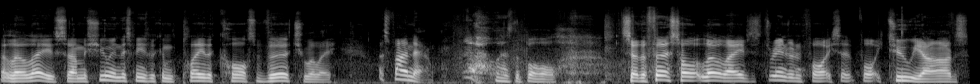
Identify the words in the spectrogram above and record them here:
at Low Laithes. So I'm assuming this means we can play the course virtually. Let's find out. Oh, where's the ball? So the first hole at Low Laithes is 342 yards.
